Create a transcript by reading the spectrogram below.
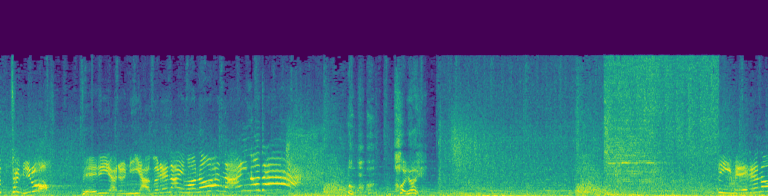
ってみろ！ベリアルに破れないものはないのだ！早い。決めるの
